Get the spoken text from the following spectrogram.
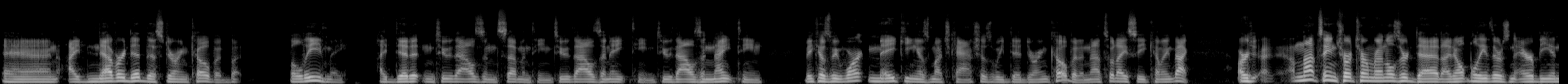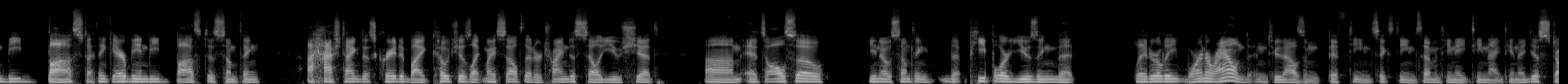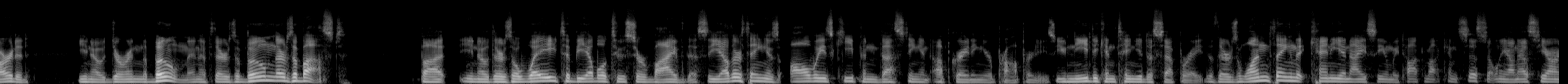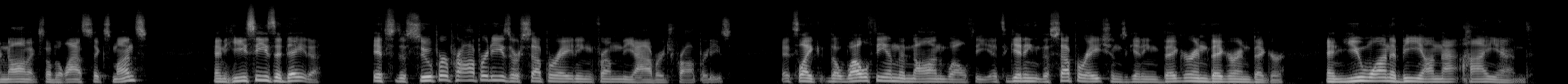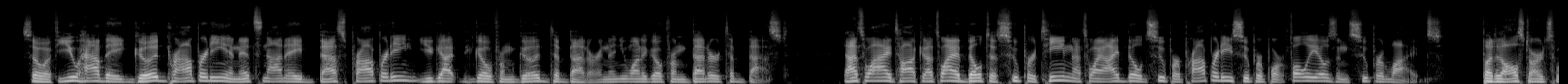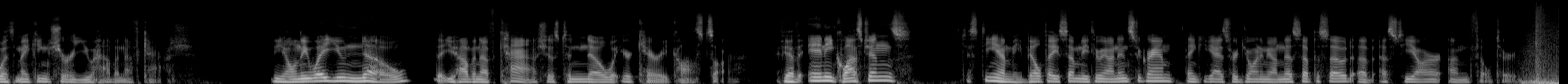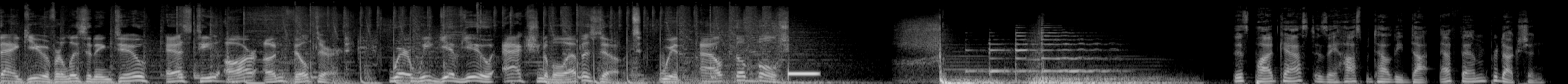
And I never did this during COVID, but believe me, I did it in 2017, 2018, 2019 because we weren't making as much cash as we did during COVID. And that's what I see coming back. I'm not saying short term rentals are dead. I don't believe there's an Airbnb bust. I think Airbnb bust is something, a hashtag that's created by coaches like myself that are trying to sell you shit. Um, it's also, you know, something that people are using that literally weren't around in 2015, 16, 17, 18, 19. They just started, you know, during the boom. And if there's a boom, there's a bust. But, you know, there's a way to be able to survive this. The other thing is always keep investing and upgrading your properties. You need to continue to separate. If there's one thing that Kenny and I see, and we talk about consistently on STRonomics over the last six months, and he sees the data, it's the super properties are separating from the average properties. It's like the wealthy and the non-wealthy. It's getting the separation's getting bigger and bigger and bigger. And you want to be on that high end. So if you have a good property and it's not a best property, you got to go from good to better. And then you want to go from better to best. That's why I talk. That's why I built a super team. That's why I build super properties, super portfolios, and super lives. But it all starts with making sure you have enough cash. The only way you know that you have enough cash is to know what your carry costs are. If you have any questions, just DM me, BillFaeth73 on Instagram. Thank you guys for joining me on this episode of STR Unfiltered. Thank you for listening to STR Unfiltered, where we give you actionable episodes without the bullshit. This podcast is a hospitality.fm production.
